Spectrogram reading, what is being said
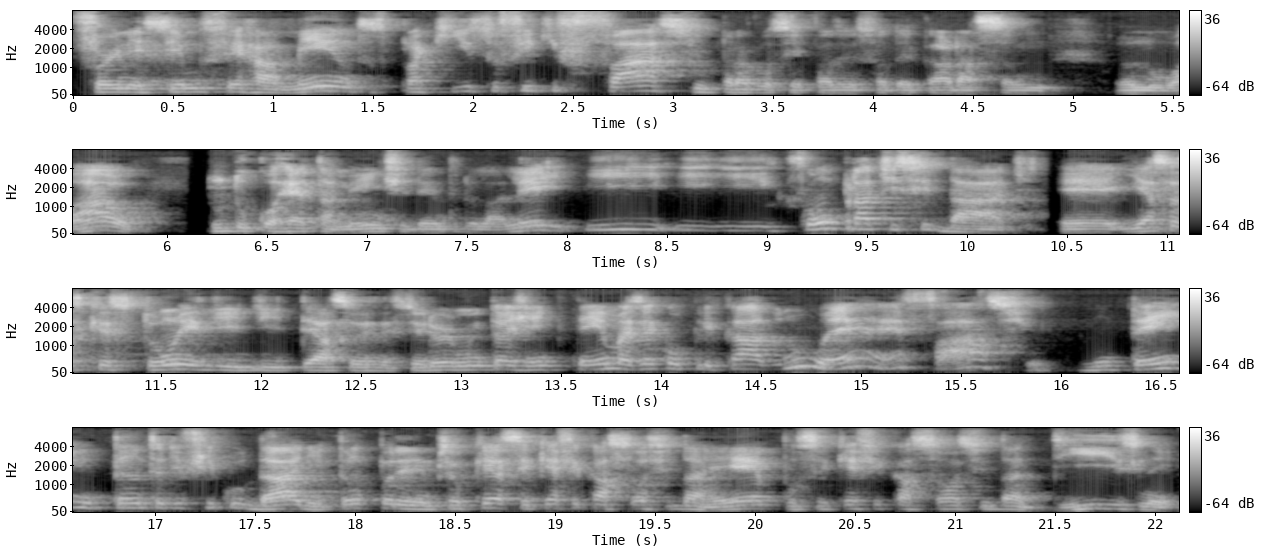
fornecemos ferramentas para que isso fique fácil para você fazer sua declaração anual, tudo corretamente dentro da lei e, e, e com praticidade. É, e essas questões de, de, ter ações no exterior, muita gente tem, mas é complicado. Não é, é fácil. Não tem tanta dificuldade. Então, por exemplo, você quer, você quer ficar sócio da Apple, você quer ficar sócio da Disney,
